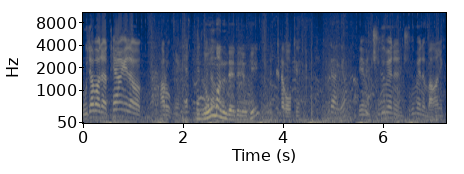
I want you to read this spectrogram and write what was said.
오자마자 태양에다가 바로 그냥 텐- 텐트에다가 너무 많은데 애들 여기? 내가 오케이. 태양이요? 왜냐면 죽으면은 죽으면은 망하니까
